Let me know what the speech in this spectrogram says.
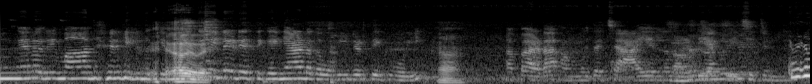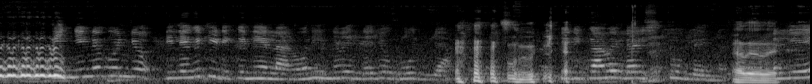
ഇങ്ങനെ ഒരു മാതിരി. പിന്നെ ഇവിടെ എത്തിക്കഴിഞ്ഞാൽ അവിടെ അടുത്തേക്ക് പോയി. ആ. അപ്പൊ അവിടെ അമ്മൂത ചായ എല്ലാം റെഡിയാക്കി വെച്ചിട്ടുണ്ട്. കുഞ്ഞിന് കുഞ്ഞു. ഇല്ലെങ്കിൽ ചിരിക്കുന്നല്ല ഓന് വലിയ ചുഖമില്ല സുഖമില്ല. ചിരിക്കാൻ വലിയ ഇഷ്ടമില്ല അതെ അതെ. അല്ലേ?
